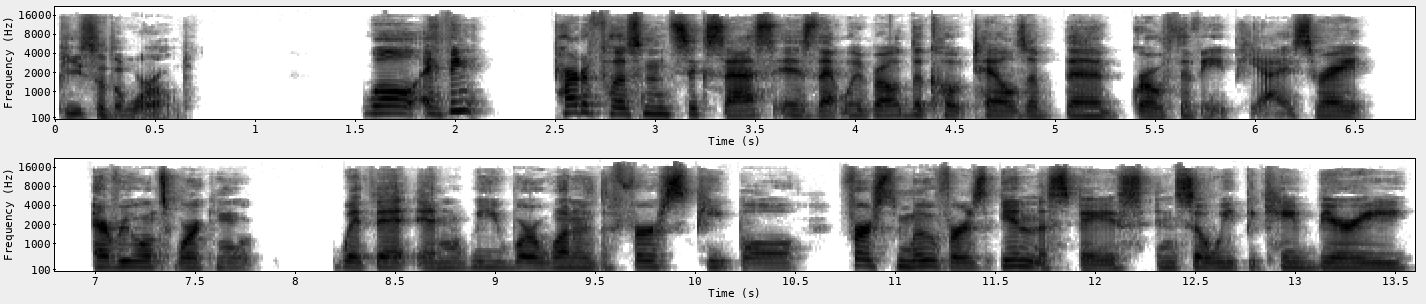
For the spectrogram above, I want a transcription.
piece of the world? Well, I think part of Postman's success is that we rode the coattails of the growth of APIs, right? Everyone's working with it. And we were one of the first people, first movers in the space. And so we became very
